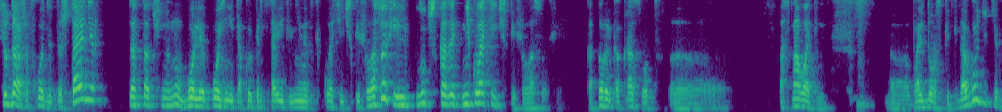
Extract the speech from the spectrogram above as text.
Сюда же входит и Штайнер, достаточно, ну, более поздний такой представитель немецкой классической философии, или лучше сказать, не классической философии, который как раз вот э, основатель э, вальдорфской педагогики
